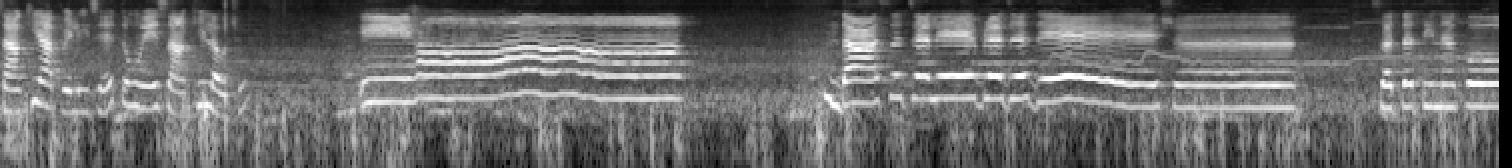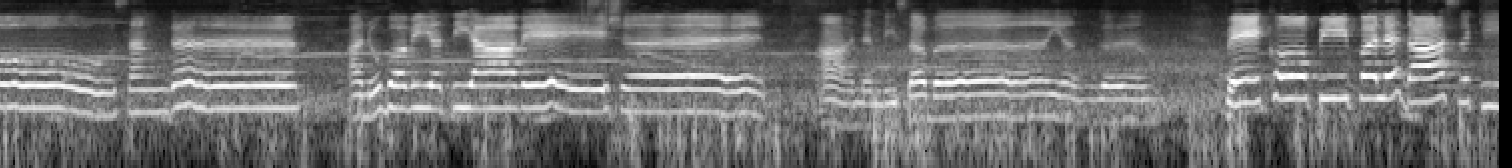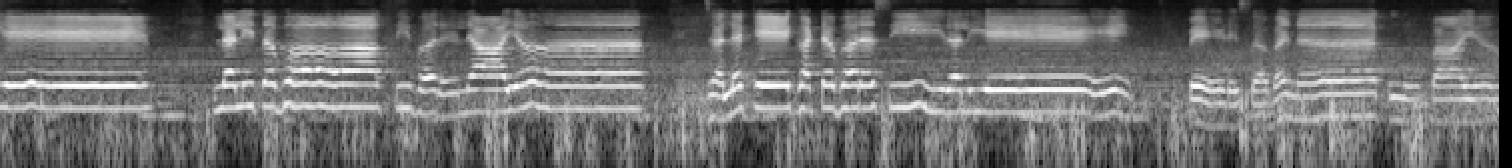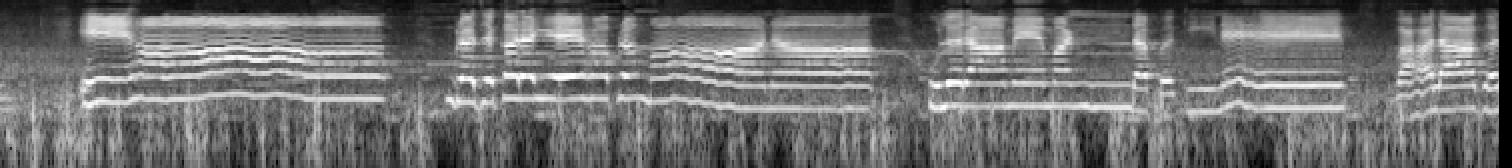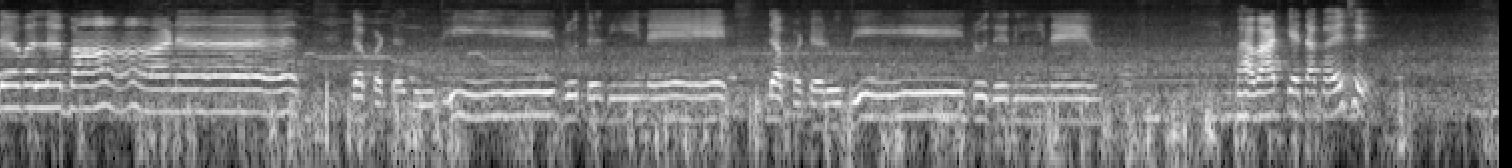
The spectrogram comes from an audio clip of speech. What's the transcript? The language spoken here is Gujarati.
સાંખી આપેલી છે, તો હું એ સાંખી લઉં છું. એ હા, દાસ ચલે બ્રજ દેશ. સતતિન કો સંગ અનુભવી અતિ આવેશ આનંદી સબ યંગ પેખો પીપલ દાસ કિએ લલિત ભક્તિ ભર લાય જલ કે ઘટ ભર सीर लिए पेड़ सबन कुपाय ए हाँ બ્રજ કરયે હ પ્રમાણ. ફૂલ રામે મંડપ કીને વહાલા ઘરવલ બાણ. દપટ દૂધી ધૃત દીને, દપટ રુધિ ધૃત દીને. ભાવાર્થ કહેતા કહે છે,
